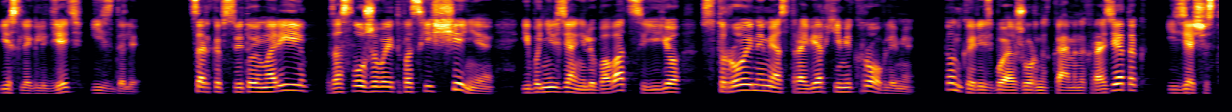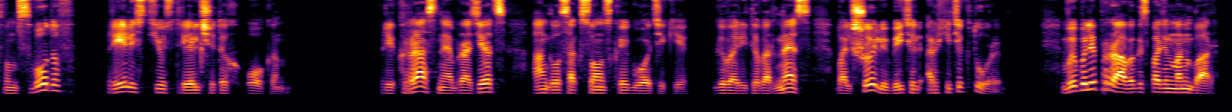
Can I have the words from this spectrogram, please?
если глядеть издали. Церковь Святой Марии заслуживает восхищения, ибо нельзя не любоваться ее стройными островерхими кровлями, тонкой резьбой ажурных каменных розеток, изяществом сводов, прелестью стрельчатых окон. Прекрасный образец англосаксонской готики, говорит Эвернес, большой любитель архитектуры. Вы были правы, господин Манбар.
